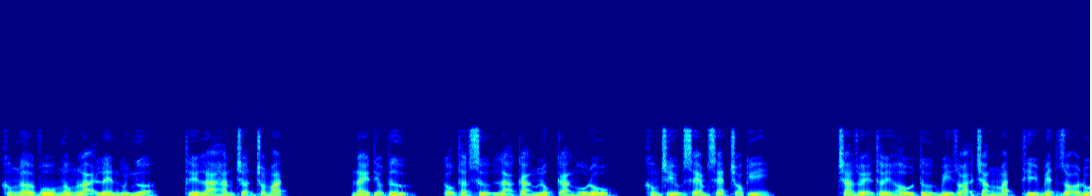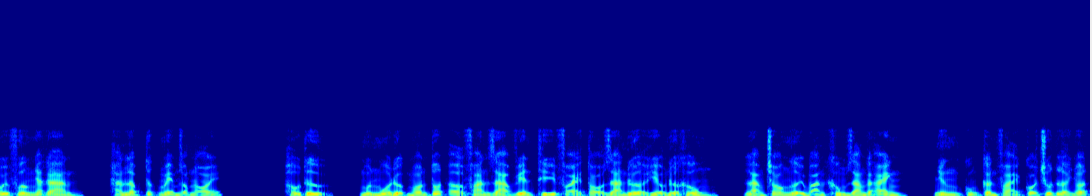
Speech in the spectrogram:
không ngờ vô ngông lại lên đùi ngựa, thế là hắn trợn tròn mắt. Nay tiểu tử, cậu thật sự là càng lúc càng hồ đồ, không chịu xem xét cho kỹ. Trang Duệ thấy hầu tử bị dọa trắng mắt thì biết rõ đối phương nhát gan, hắn lập tức mềm giọng nói. Hầu tử, muốn mua được món tốt ở Phan Gia Viên thì phải tỏ ra nửa hiểu nửa không, làm cho người bán không dám gạt anh, nhưng cũng cần phải có chút lợi nhuận,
